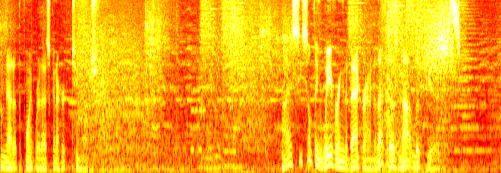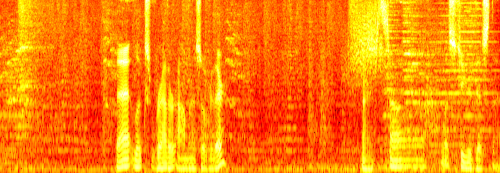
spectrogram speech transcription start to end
I'm not at the point where that's going to hurt too much. I see something wavering in the background, and that does not look good. That looks rather ominous over there. Alright, uh, let's do this then.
